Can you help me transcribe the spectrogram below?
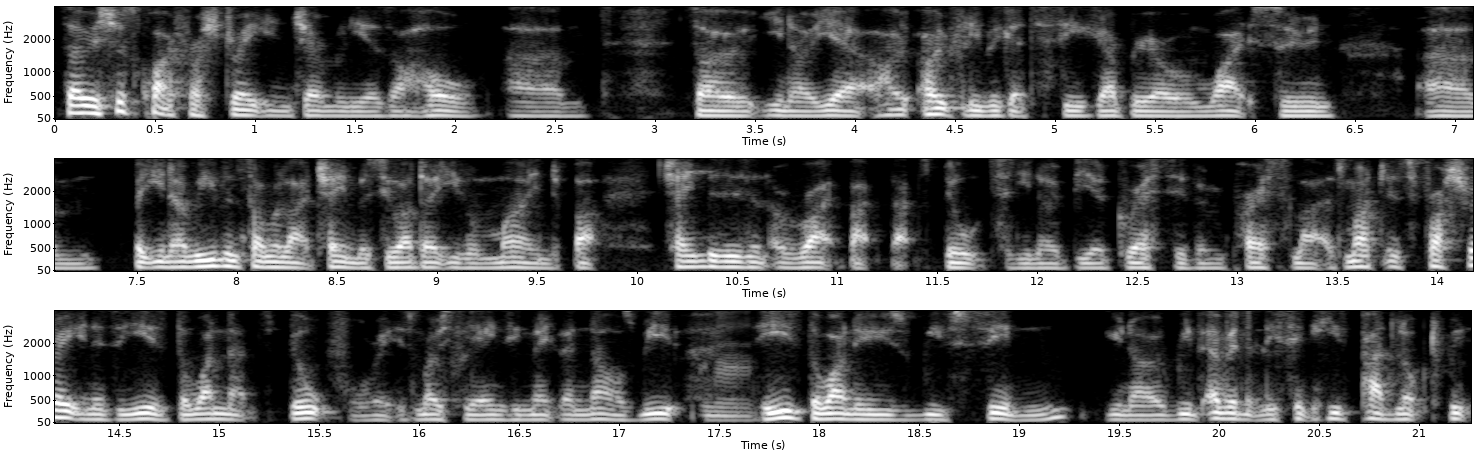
So it's just quite frustrating generally as a whole. Um, so you know, yeah, ho- hopefully we get to see Gabriel and White soon. Um, but you know, even someone like Chambers, who I don't even mind, but Chambers isn't a right back that's built to you know be aggressive and press. Like as much as frustrating as he is, the one that's built for it is mostly Ainsley Maitland-Niles. We Mm. he's the one who's we've seen. You know, we've evidently seen he's padlocked. We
